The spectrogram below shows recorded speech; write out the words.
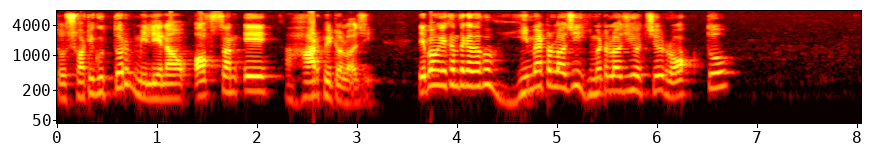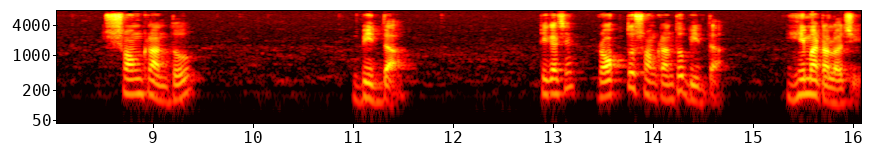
তো সঠিক উত্তর মিলিয়ে নাও অপশান এ, হারপেটোলজি। এবং এখান থেকে দেখো, হিম্যাটোলজি হিম্যাটোলজি হচ্ছে রক্ত সংক্রান্ত বিদ্যা। ঠিক আছে? রক্ত সংক্রান্ত বিদ্যা হেমাটোলজি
